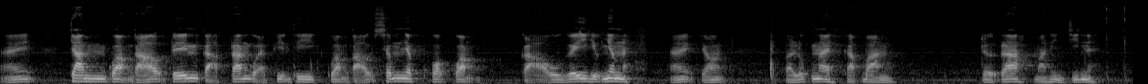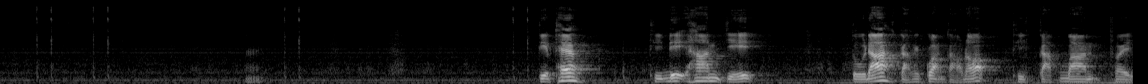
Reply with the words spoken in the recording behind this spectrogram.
Đấy. chặn quảng cáo trên các trang web hiển thị quảng cáo xâm nhập hoặc quảng cáo gây hiệu nhầm này. Đấy, chọn và lúc này các bạn trở ra màn hình chính này. Đấy. tiếp theo thì để hạn chế tối đa các cái quảng cáo đó thì các bạn phải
